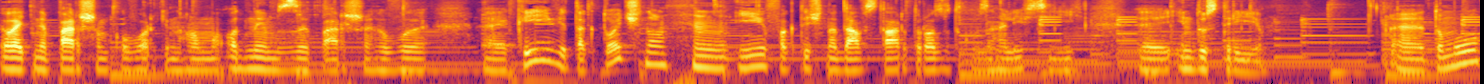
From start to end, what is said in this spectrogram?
ледь не першим коворкінгом, одним з перших в е, Києві, так точно, і фактично дав старт розвитку взагалі всієї е, індустрії. Е, тому Е,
